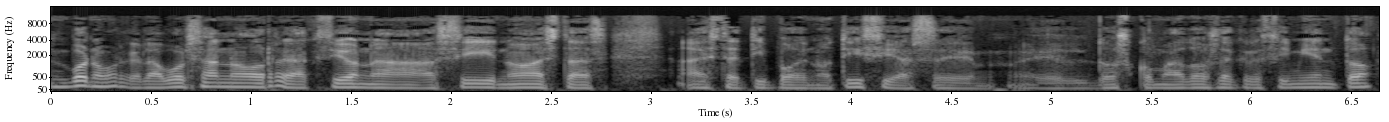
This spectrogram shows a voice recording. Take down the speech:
Bueno, porque la bolsa no reacciona así, ¿no? A estas, a este tipo de noticias. Eh, el 2,2 de crecimiento,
